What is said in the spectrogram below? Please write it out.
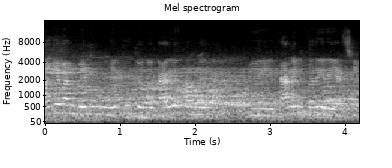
આગેવાન બહેનોનું અને કાર્યક્રમે તાલીમ કરી રહ્યા છીએ.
